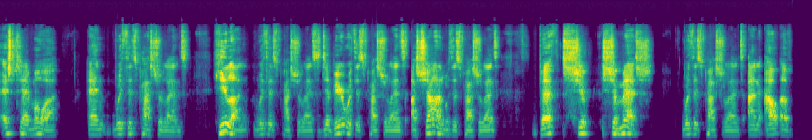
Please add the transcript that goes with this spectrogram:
Eshtemoa, and with its pasture lands, Helan with its pasture lands, Debir with its pasture lands, Ashan with its pasture lands, Beth Shemesh with its pasture lands, and out of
